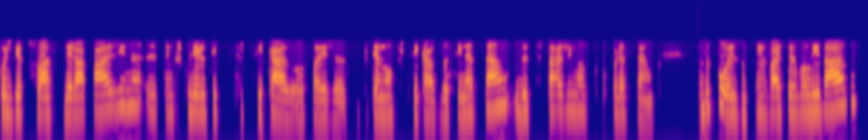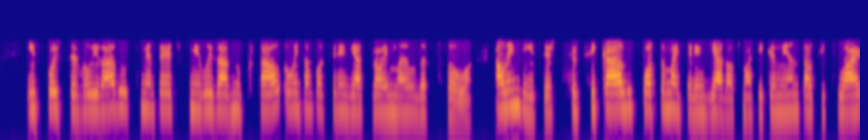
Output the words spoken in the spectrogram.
depois de a pessoa aceder à página, eh, tem que escolher o tipo de certificado, ou seja, se pretende um certificado de vacinação, de testagem ou de recuperação. Depois, o pedido vai ser validado e depois de ser validado, o documento é disponibilizado no portal ou então pode ser enviado para o e-mail da pessoa. Além disso, este certificado pode também ser enviado automaticamente ao titular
